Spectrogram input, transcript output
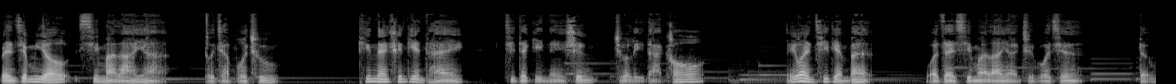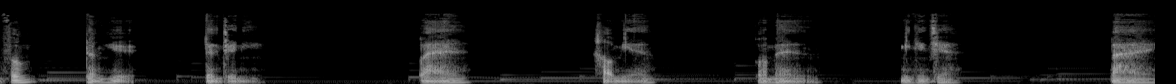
本节目由喜马拉雅独家播出，听男生电台记得给男生助力打 call 哦。每晚七点半，我在喜马拉雅直播间等风等雨，等着你。晚安，好眠。我们明天见，拜。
